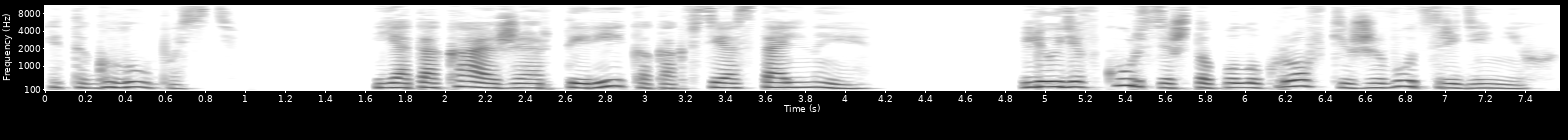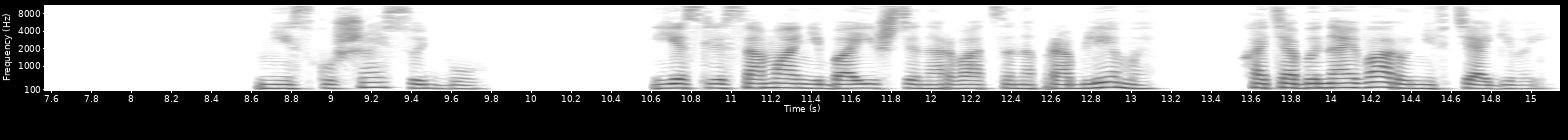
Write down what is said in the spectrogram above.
Это глупость. Я такая же артерийка, как все остальные. Люди в курсе, что полукровки живут среди них. Не искушай судьбу. Если сама не боишься нарваться на проблемы, хотя бы Найвару не втягивай.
